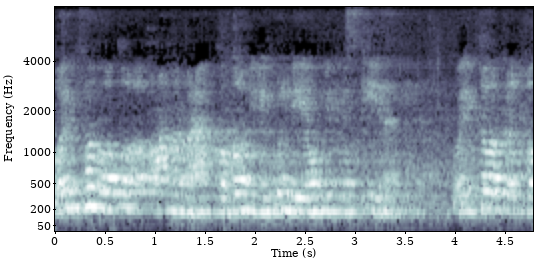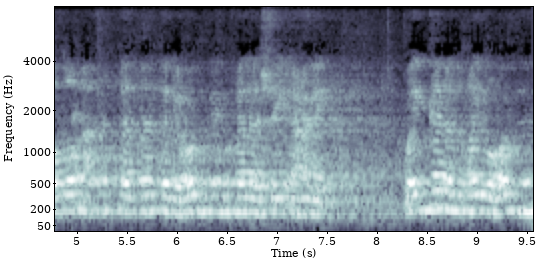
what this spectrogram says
وإن فرط أطعم مع القضاء لكل يوم مسكينا. وإن ترك القضاء حتى مات لعذر فلا شيء عليه. وإن كان لغير عذر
